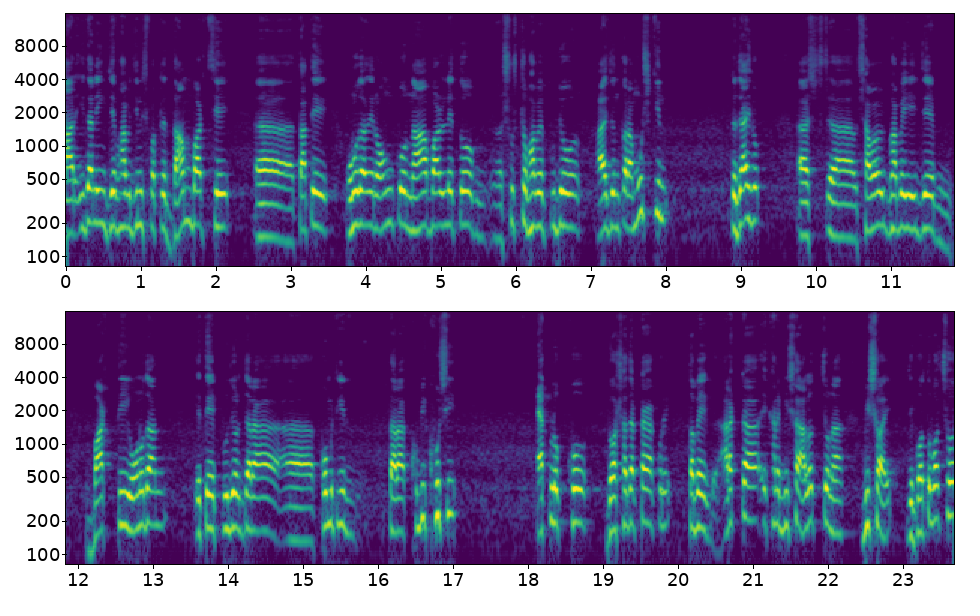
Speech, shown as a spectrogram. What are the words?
আর ইদানিং যেভাবে জিনিসপত্রের দাম বাড়ছে তাতে অনুদানের অঙ্ক না বাড়লে তো সুষ্ঠুভাবে পুজো আয়োজন করা মুশকিল। তো যাই হোক স্বাভাবিকভাবে এই যে বাড়তি অনুদান এতে পুজোর যারা কমিটির তারা খুবই খুশি। এক লক্ষ দশ হাজার টাকা করে। তবে আরেকটা এখানে বিষয়, আলোচনা বিষয় যে গত বছর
